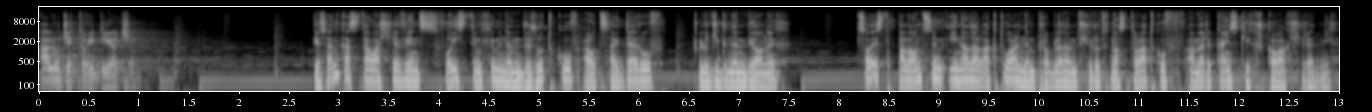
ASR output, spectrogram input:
a ludzie to idioci. Piosenka stała się więc swoistym hymnem wyrzutków, outsiderów, ludzi gnębionych, co jest palącym i nadal aktualnym problemem wśród nastolatków w amerykańskich szkołach średnich.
